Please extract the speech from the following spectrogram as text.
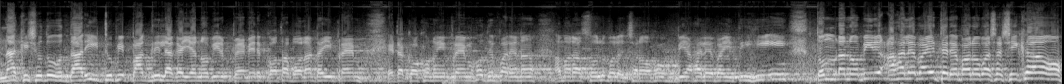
নাকি শুধু দাড়ি, টুপি, পাগড়ি লাগাইয়া নবীর প্রেমের কথা বলাটাই প্রেম? এটা কখনোই প্রেম হতে পারে না। আমার রাসূল বলেছেন আহলে বাইতিহি। তোমরা নবীর আহলে বাইতের ভালোবাসা শিখাও।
